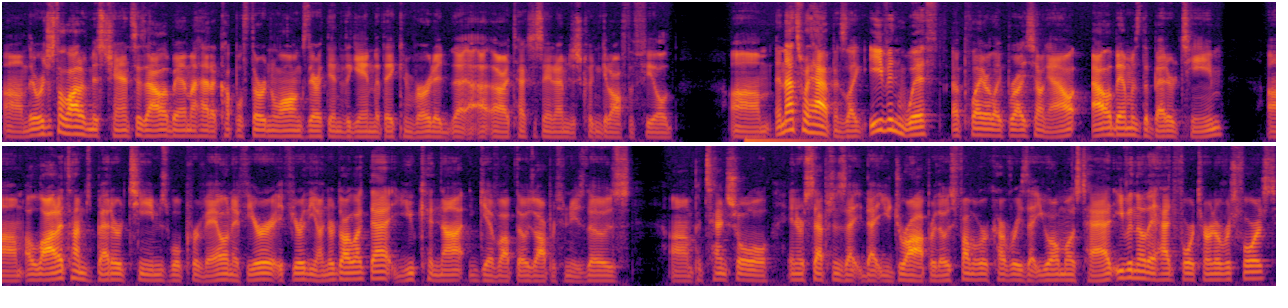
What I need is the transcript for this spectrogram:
Um, there were just a lot of missed chances. Alabama had a couple third and longs there at the end of the game that they converted. That uh, uh Texas A&M just couldn't get off the field. Um, and that's what happens. Like even with a player like Bryce Young out, Alabama's the better team. Um, a lot of times, better teams will prevail, and if you're if you're the underdog like that, you cannot give up those opportunities, those um, potential interceptions that that you drop, or those fumble recoveries that you almost had. Even though they had four turnovers forced,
